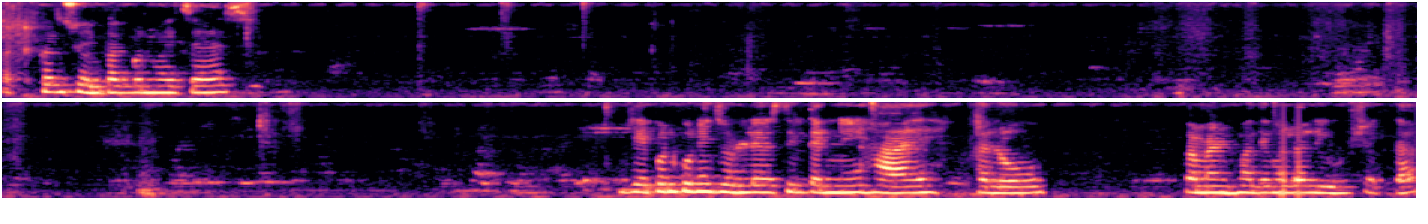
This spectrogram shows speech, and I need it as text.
पटकन स्वयंपाक बनवायचा आहे आज. जे पण कोणी जुळले असतील त्यांनी हाय हॅलो कमेंटमध्ये मला लिहू शकता.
